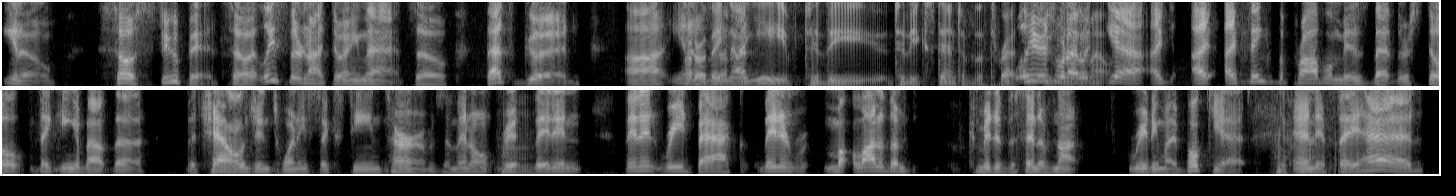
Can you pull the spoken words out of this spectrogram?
you know so stupid. So at least they're not doing that. So that's good. Uh, but know, are they so naive to the to the extent of the threat? Well, here's what I would. Yeah, I, I I think the problem is that they're still thinking about the the challenge in 2016 terms, and they don't re- hmm. they didn't they didn't read back. They didn't. A lot of them committed the sin of not reading my book yet, and if they had.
